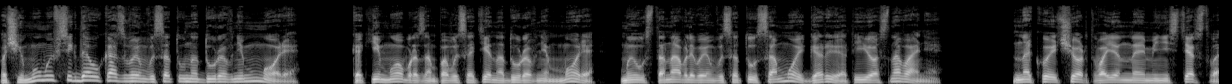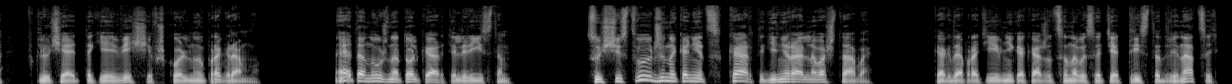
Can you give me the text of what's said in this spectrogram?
Почему мы всегда указываем высоту над уровнем моря? Каким образом по высоте над уровнем моря мы устанавливаем высоту самой горы от ее основания? На кой черт военное министерство включает такие вещи в школьную программу? Это нужно только артиллеристам, Существуют же, наконец, карты генерального штаба. Когда противник окажется на высоте 312,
